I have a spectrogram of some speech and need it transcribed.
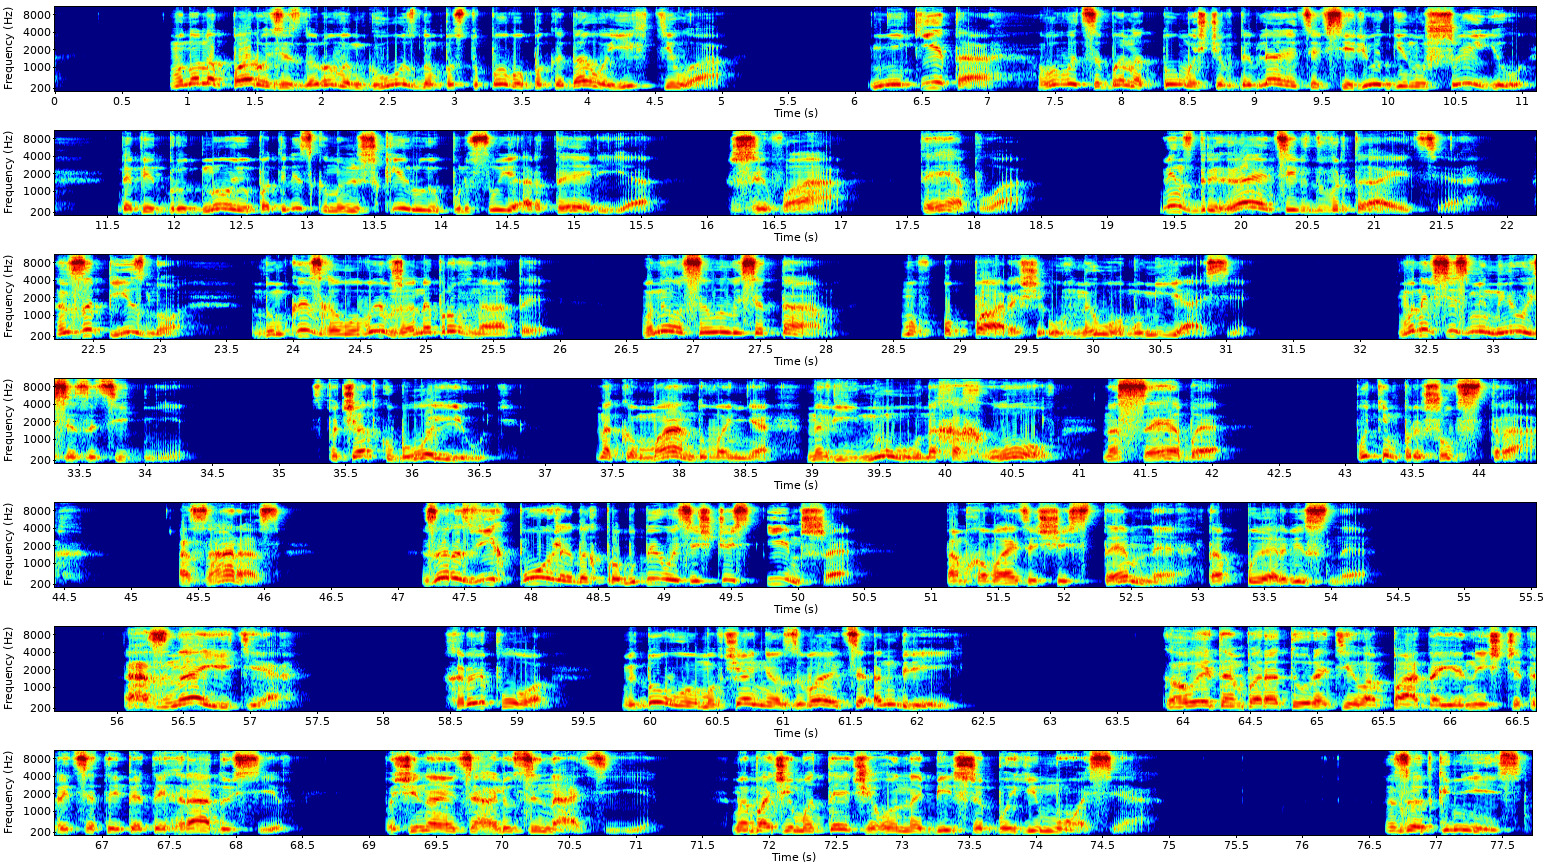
Воно на пару зі здоровим глуздом поступово покидало їх тіла. Нікіта ловить себе на тому, що вдивляється в Серьогіну шию, де під брудною потрісканою шкірою пульсує артерія. Жива, тепла. Він здригається і відвертається. Запізно. Думки з голови вже не прогнати. Вони оселилися там, мов опариші у гнилому м'ясі. Вони всі змінилися за ці дні. Спочатку була лють на командування, на війну, на хахлов, на себе. Потім прийшов страх. А зараз, зараз в їх поглядах пробудилося щось інше. Там ховається щось темне та первісне. А знаєте, хрипло, від довгого мовчання озивається Андрій. Коли температура тіла падає нижче 35 градусів, починаються галюцинації. Ми бачимо те, чого найбільше боїмося. Заткнись.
